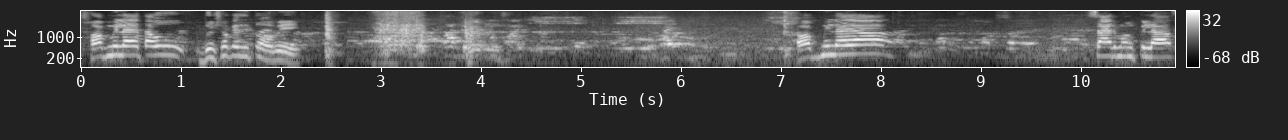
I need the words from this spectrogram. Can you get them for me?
সব মিলায় তাও দুইশো কেজি তো হবেই। সব মিলায়া চার মন প্লাস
